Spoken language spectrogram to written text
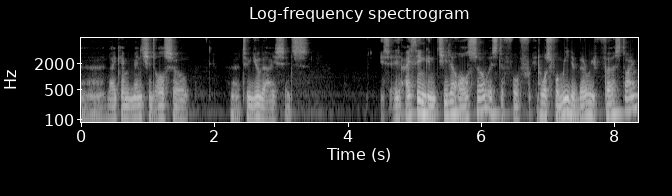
uh, like I mentioned also uh, to you guys, it's, it's I think in Chile also is the for, it was for me the very first time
